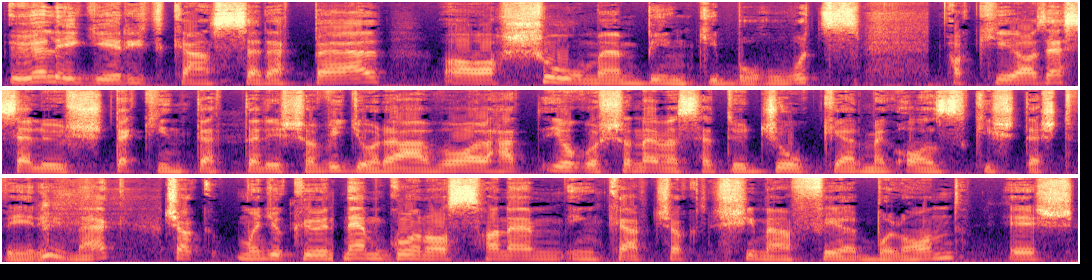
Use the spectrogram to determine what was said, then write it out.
ő eléggé ritkán szerepel, a showman Binky Bohóc, aki az eszelős tekintettel és a vigyorával, hát jogosan nevezhető Joker, meg az kis testvérének. Csak mondjuk ő nem gonosz, hanem inkább csak simán félbolond, és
